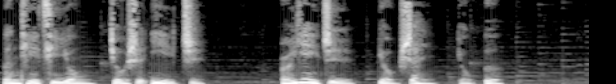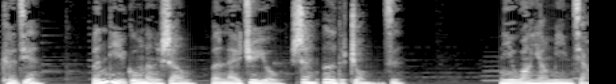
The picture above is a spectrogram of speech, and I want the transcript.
本体启用就是意志，而意志有善有恶，可见本体功能上本来具有善恶的种子。你王阳明讲，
